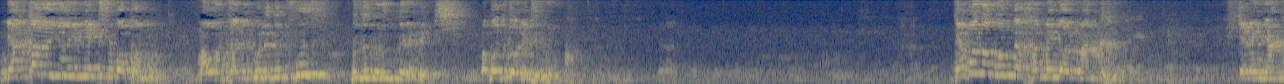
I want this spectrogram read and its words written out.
njàqare yooyu nekk si boppam ma waxtaan ko la gën fuuf bu dund lu gën a métti ba bañ toll te muñ ko jamono boobu nga xam ne ñool màkk ci la ñàkk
